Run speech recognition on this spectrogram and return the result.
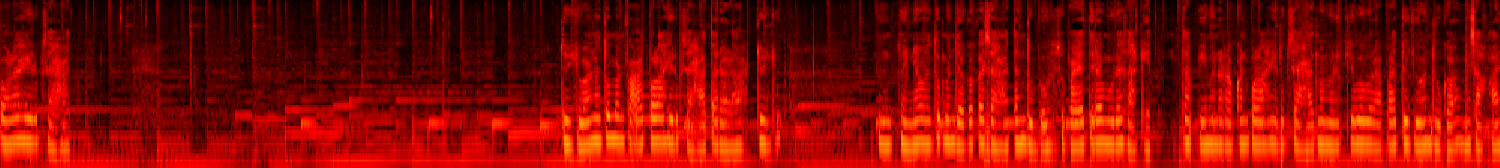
Pola hidup sehat. Tujuan atau manfaat pola hidup sehat adalah tuju tentunya untuk menjaga kesehatan tubuh supaya tidak mudah sakit. Tapi menerapkan pola hidup sehat memiliki beberapa tujuan juga, misalkan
